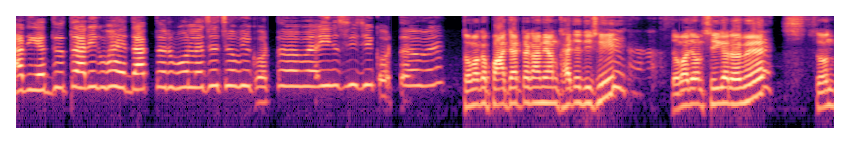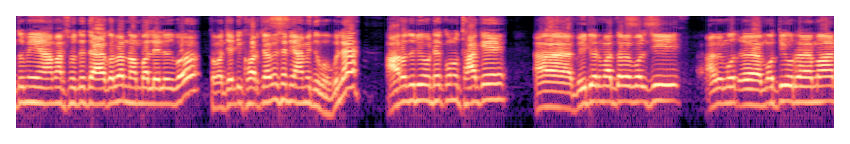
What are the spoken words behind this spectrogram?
আজকে দু তারিখ ভাই ডাক্তার বলেছে ছবি করতে হবে ইসিজি করতে হবে। তোমাকে পাঁচ হাজার টাকা আমি এখন খাইতে দিছি। তোমার যখন স্বীকার হবে তখন তুমি আমার সাথে দেখা করবে নম্বর নিয়ে নেব তোমার যেটি খরচা হবে সেটি আমি দেবো বুঝলে? আরও যদি ওঠে কোনো থাকে ভিডিওর মাধ্যমে বলছি আমি মতিউর রহমান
